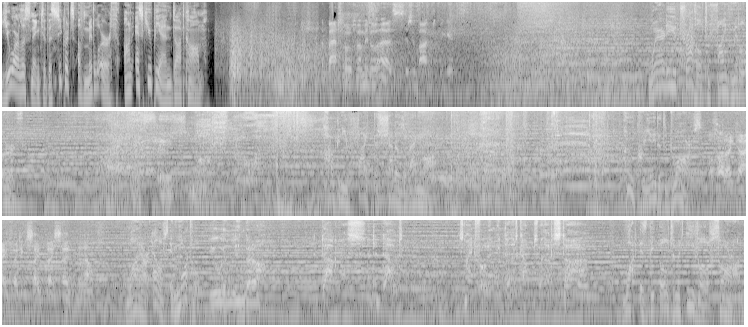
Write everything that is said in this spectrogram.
You are listening to The Secrets of Middle Earth on SQPN.com. The battle for Middle Earth is about to begin. Where do you travel to find Middle Earth? How can you fight the shadows of Angmar? Who created the dwarves? I thought I'd die fighting side by side with an elf. Why are elves immortal? You will linger on in darkness and in doubt. As nightfall in winter that comes without a star. What is the ultimate evil of Sauron?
